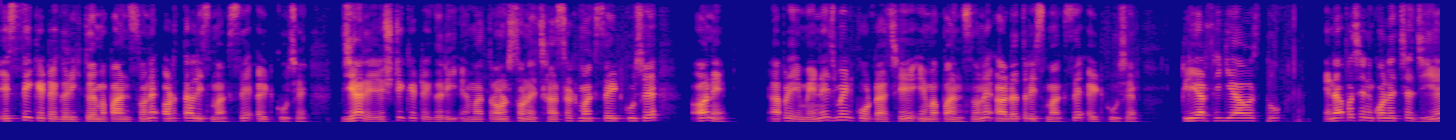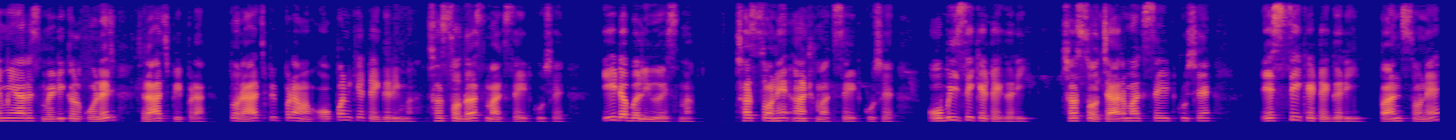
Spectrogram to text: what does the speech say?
એસસી કેટેગરી તો એમાં પાંચસો ને અડતાલીસ માર્ક્સે અટક્યું છે. જ્યારે એસટી કેટેગરી એમાં ત્રણસો ને છાસઠ માર્ક્સે અટક્યું છે અને આપણે મેનેજમેન્ટ કોટા છે એમાં પાંચસો ને આડત્રીસ માર્ક્સે અટક્યું છે. ક્લિયર થઈ ગયા વસ્તુ? એના પછીની કોલેજ છે જીએમઈઆરએસ મેડિકલ કોલેજ રાજપીપળા. તો રાજપીપળામાં ઓપન કેટેગરીમાં છસો દસ માર્ક્સ એટકું છે. ઈડબલ્યુએસમાં છસો ને આઠ માર્ક્સ એટકું છે. ઓબીસી કેટેગરી છસો ચાર માર્ક્સે એટકું છે. એસસી કેટેગરી પાંચસો ને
